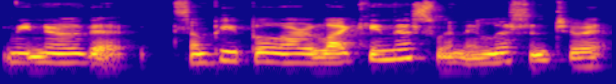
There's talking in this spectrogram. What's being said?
me know that some people are liking this when they listen to it.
